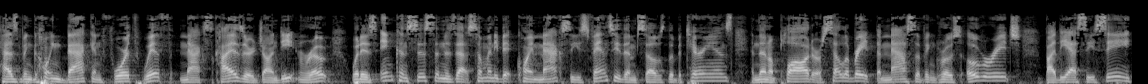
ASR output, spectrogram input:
has been going back and forth with Max Keiser. John Deaton wrote, what is inconsistent is that so many Bitcoin maxis fancy themselves libertarians and then applaud or celebrate the massive and gross overreach by the SEC.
